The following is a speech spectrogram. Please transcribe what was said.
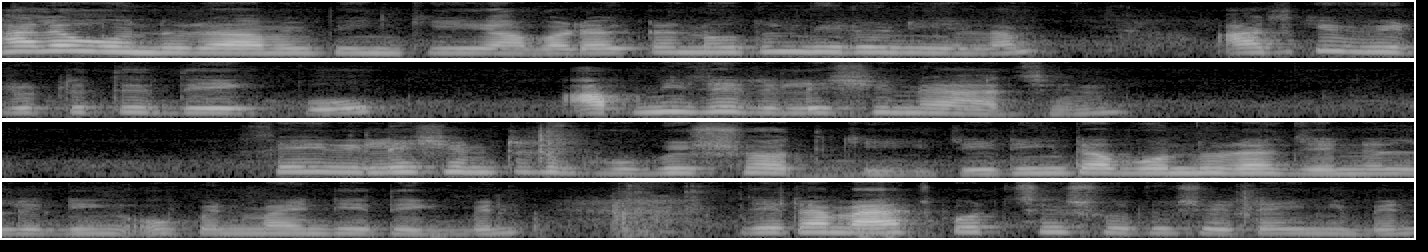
হ্যালো বন্ধুরা, আমি পিঙ্কি। আবার একটা নতুন ভিডিও নিয়ে এলাম। আজকে ভিডিওটাতে দেখব আপনি যে রিলেশনে আছেন, সেই রিলেশনটার ভবিষ্যৎ কী? রিডিংটা বন্ধুরা জেনারেল রিডিং ওপেন মাইন্ড দিয়ে দেখবেন। যেটা ম্যাচ করছে, শুধু সেটাই নেবেন।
